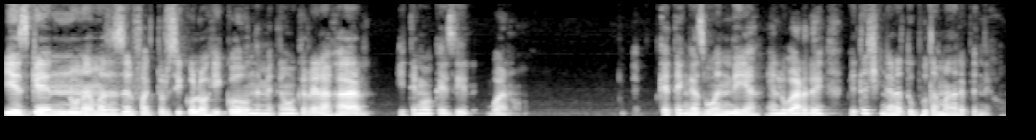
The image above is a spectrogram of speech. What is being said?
Y es que no nada más es el factor psicológico donde me tengo que relajar y tengo que decir, bueno, que tengas buen día en lugar de, vete a chingar a tu puta madre, pendejo.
